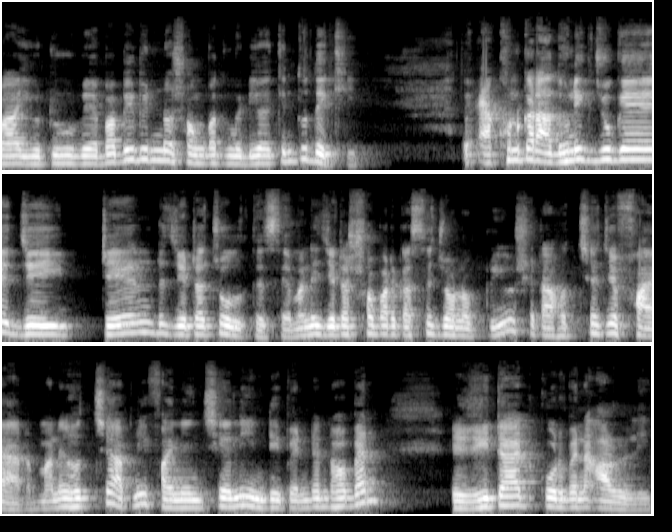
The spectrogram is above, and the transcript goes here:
বা ইউটিউবে বা বিভিন্ন সংবাদ মিডিয়ায় কিন্তু দেখি। তো এখনকার আধুনিক যুগে যেই ট্রেন্ড যেটা চলতেছে মানে যেটা সবার কাছে জনপ্রিয়, সেটা হচ্ছে যে ফায়ার মানে হচ্ছে আপনি ফাইন্যান্সিয়ালি ইন্ডিপেন্ডেন্ট হবেন রিটায়ার্ড করবেন আর্লি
